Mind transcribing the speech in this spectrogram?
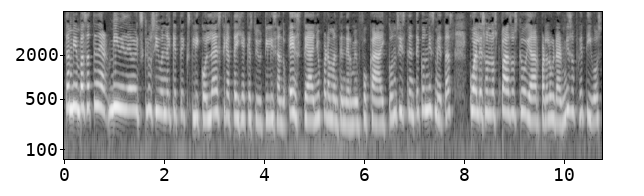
también vas a tener mi video exclusivo en el que te explico la estrategia que estoy utilizando este año para mantenerme enfocada y consistente con mis metas, cuáles son los pasos que voy a dar para lograr mis objetivos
